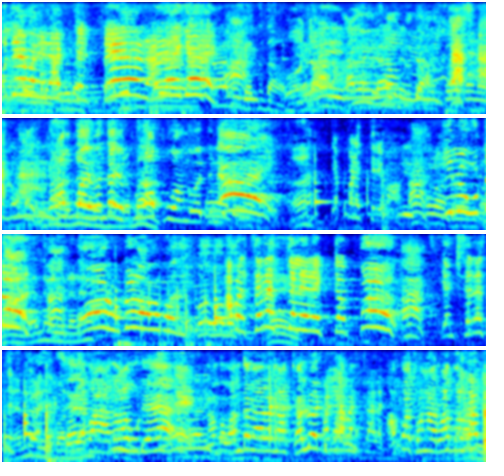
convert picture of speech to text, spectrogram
உதயவரி நாட்டில் பேர் அழகே. காப்பாய் வந்தா எப்படா தெரியுமா? இரு உடல். ஓர் உடல் ஆகும் போது அவன் சிரஸ்தில் இருக்கப்போ என் சிரஸ்தில் சரிப்பா அதெல்லாம் விடு. நம்ம வந்த நான் கல்வெட்டு. அப்பா சொன்னார் வா போலாம்.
